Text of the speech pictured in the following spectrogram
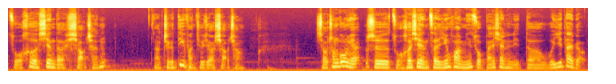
佐贺县的小城，啊，这个地方就叫小城。小城公园是佐贺县在樱花名所百选里的唯一代表。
